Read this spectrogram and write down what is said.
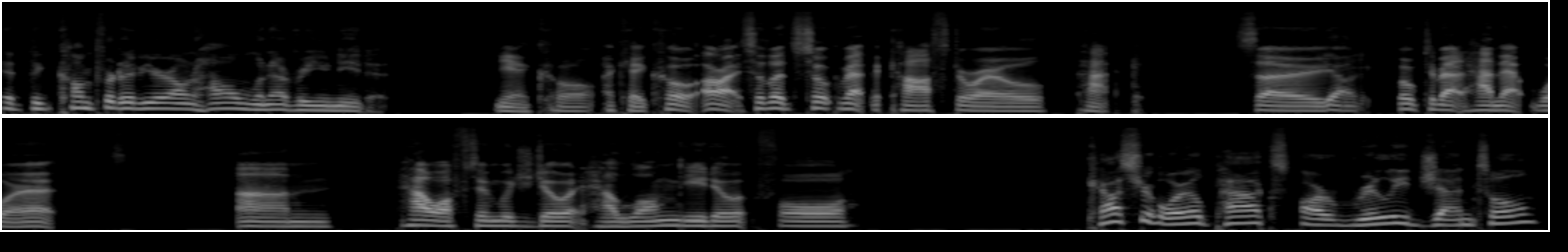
at the comfort of your own home whenever you need it. Yeah, cool. Okay, cool. All right, so let's talk about the castor oil pack. So Yeah. talked about how that works. Um, how often would you do it? How long do you do it for? castor oil packs are really gentle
